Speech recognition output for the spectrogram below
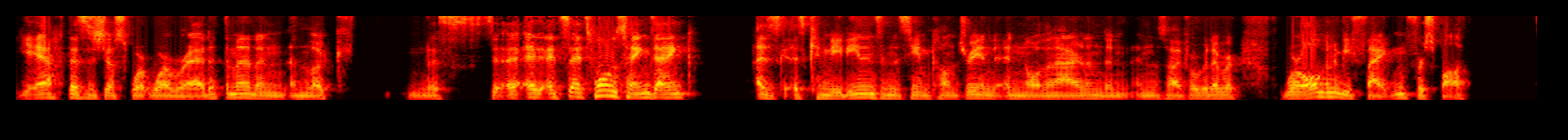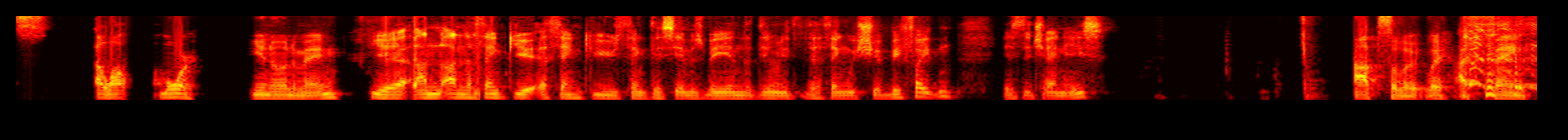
yeah, this is just where, where we're at at the minute. And, and look, this it's it's one of those things I think as as comedians in the same country in, in Northern Ireland and in the South or whatever, we're all going to be fighting for spots a lot more. You know what I mean? Yeah, and, and I think you I think you think the same as me, and that the only the thing we should be fighting is the Chinese. Absolutely. I think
